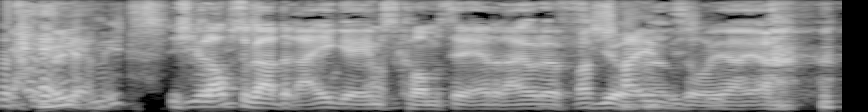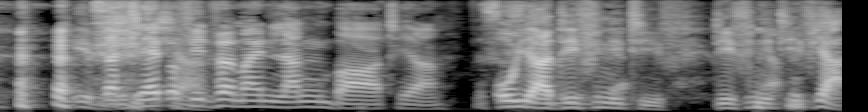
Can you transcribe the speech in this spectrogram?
ja, ich glaube sogar drei Gamescoms, ja, drei oder vier oder so, ja, ja. Das erklärt auf jeden Fall meinen langen Bart, ja. Oh ja, definitiv, definitiv, ja.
